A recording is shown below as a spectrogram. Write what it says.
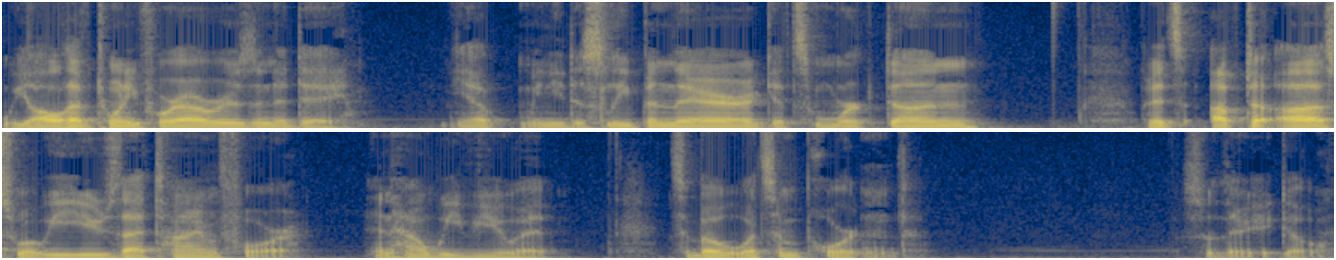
We all have 24 hours in a day. Yep, we need to sleep in there, get some work done. But it's up to us what we use that time for and how we view it. It's about what's important. So there you go.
